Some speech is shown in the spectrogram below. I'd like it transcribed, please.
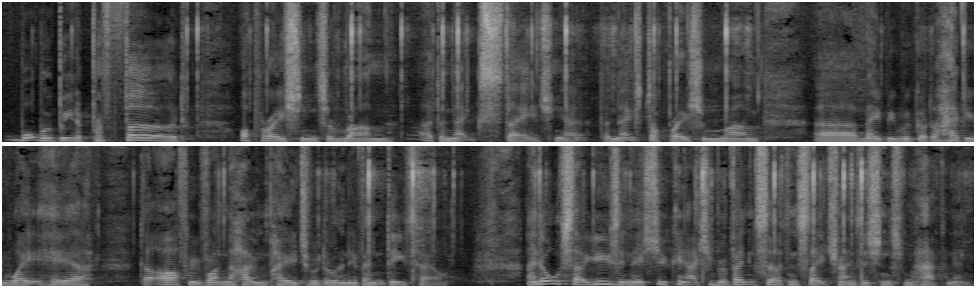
what will be the preferred operation to run at the next stage. You know, the next operation run, uh, maybe we've got a heavy weight here that after we've run the home page, we'll do an event detail. And also using this, you can actually prevent certain state transitions from happening.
